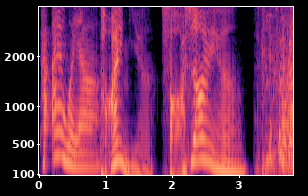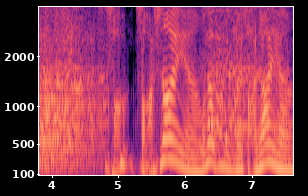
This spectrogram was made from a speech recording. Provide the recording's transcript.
他爱我呀。他爱你呀？啥是爱呀？啥啥是爱呀？我咋不明白啥是爱呀？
